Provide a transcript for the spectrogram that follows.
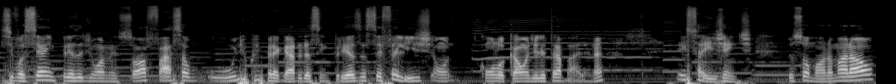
se você é a empresa de um homem só, faça o único empregado dessa empresa ser feliz com o local onde ele trabalha, né? É isso aí, gente. Eu sou Mauro Amaral,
